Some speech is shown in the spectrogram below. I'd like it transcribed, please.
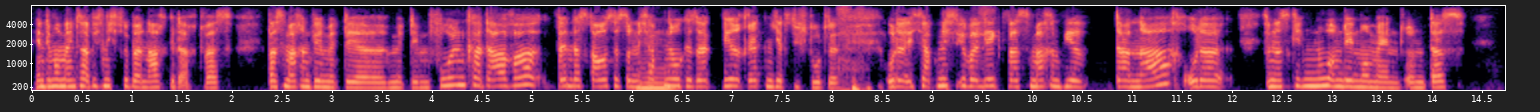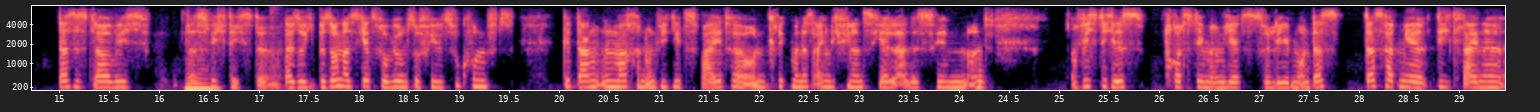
in dem Moment habe ich nicht drüber nachgedacht, was, was machen wir mit der, mit dem Fohlenkadaver, wenn das raus ist und ich mhm. habe nur gesagt, wir retten jetzt die Stute. oder ich habe nicht überlegt, was machen wir danach oder, sondern es ging nur um den Moment und das, das ist, glaube ich, das mhm. Wichtigste. Also besonders jetzt, wo wir uns so viel Zukunftsgedanken machen und wie geht's weiter und kriegt man das eigentlich finanziell alles hin und wichtig ist, trotzdem im Jetzt zu leben. Und das, das hat mir die kleine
